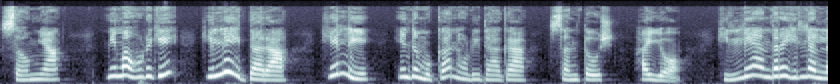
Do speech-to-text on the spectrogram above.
ಸೌಮ್ಯ, ನಿಮ್ಮ ಹುಡುಗಿ ಇಲ್ಲೇ ಇದ್ದಾರಾ? ಎಲ್ಲಿ? ಎಂದು ಮುಖ ನೋಡಿದಾಗ, ಸಂತೋಷ್, ಅಯ್ಯೋ ಇಲ್ಲೇ ಅಂದರೆ ಇಲ್ಲಲ್ಲ,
